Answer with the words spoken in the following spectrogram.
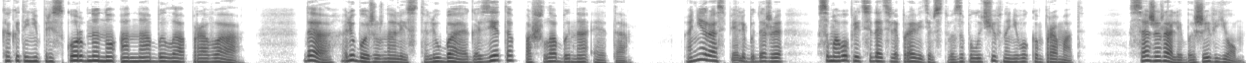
Как это ни прискорбно, но она была права. Да, любой журналист, любая газета пошла бы на это. Они распяли бы даже самого председателя правительства, заполучив на него компромат. Сожрали бы живьем.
